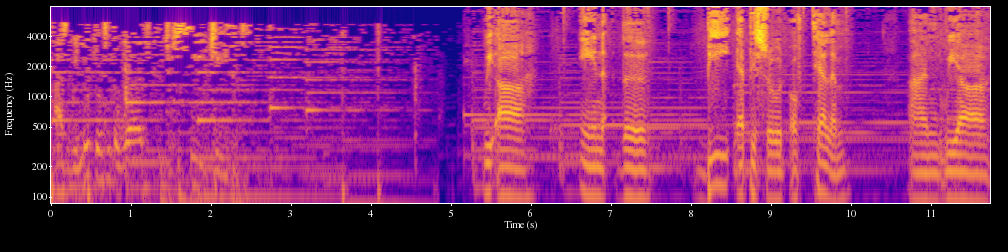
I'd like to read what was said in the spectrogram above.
as we look into the Word to see Jesus. We are in the Episode of Tell 'em and we are,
